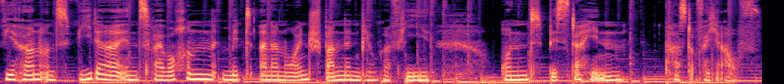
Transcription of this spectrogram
Wir hören uns wieder in zwei Wochen mit einer neuen spannenden Biografie. Und bis dahin, passt auf euch auf.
